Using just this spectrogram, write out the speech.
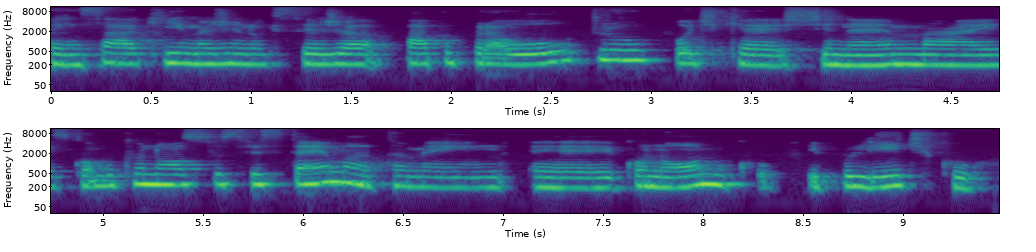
pensar aqui, imagino que seja papo para outro podcast, né? Mas como que o nosso sistema também é, econômico e político,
